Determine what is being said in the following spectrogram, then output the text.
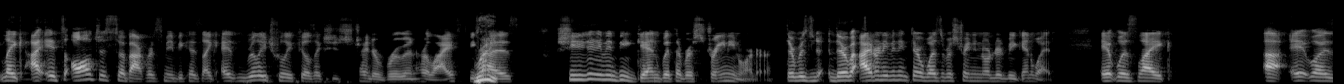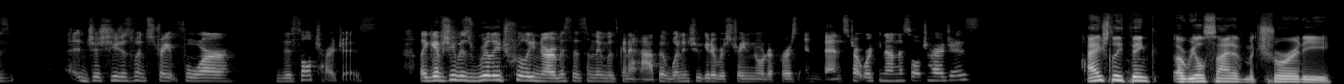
like I, it's all just so backwards to me because like it really truly feels like she's just trying to ruin her life Right. because she didn't even begin with a restraining order. There was there I don't even think there was a restraining order to begin with. It was like, uh, it was just she just went straight for the assault charges. Like if she was really truly nervous that something was going to happen, wouldn't you get a restraining order first and then start working on assault charges? I actually think a real sign of maturity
